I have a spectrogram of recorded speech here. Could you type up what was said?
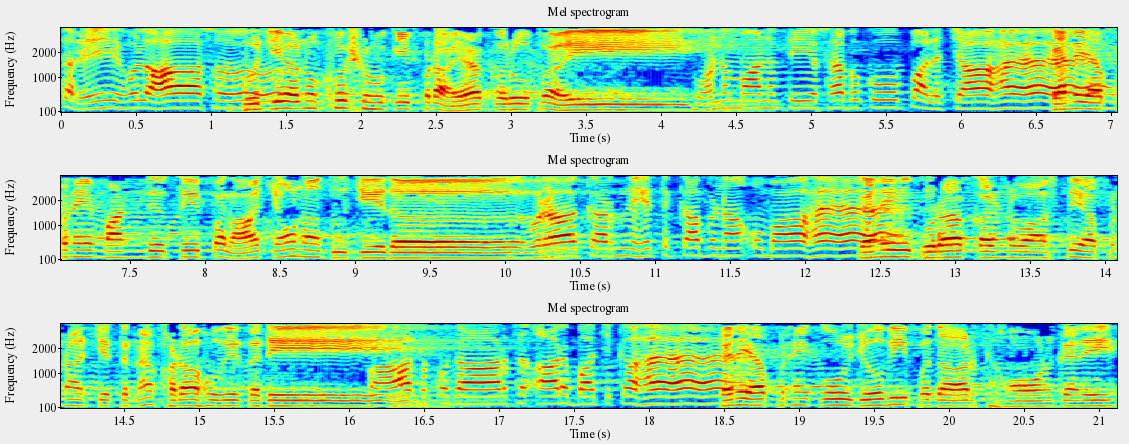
ਧਰੇ ਹੁਲਾਸ। ਦੂਜਿਆਂ ਨੂੰ ਖੁਸ਼ ਹੋ ਕੇ ਪੜਾਇਆ ਕਰੋ ਭਾਈ। ਮਨ ਮਨ ਤੇ ਸਭ ਕੋ ਭਲ ਚਾਹੈ। ਕਹਿੰਦੇ ਆਪਣੇ ਮਨ ਦੇ ਉੱਤੇ ਭਲਾ ਚਾਹਣਾ ਦੂਜੇ ਦਾ? ਬੁਰਾ ਕਰਨ ਹਿਤ ਕਬ ਨਾ ਉਮਾ ਹੈ ਕਹਿੰਦੇ ਬੁਰਾ ਕਰਨ ਵਾਸਤੇ ਆਪਣਾ ਚਿੱਤ ਨਾ ਖੜਾ ਹੋਵੇ ਕਦੇ। ਪਾਸ ਪਦਾਰਥ ਅਰ ਬਚ ਕਹੈ। ਕਹਿੰਦੇ ਆਪਣੇ ਕੋਲ ਜੋ ਵੀ ਪਦਾਰਥ ਹੋਣ ਕਹਿੰਦੇ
